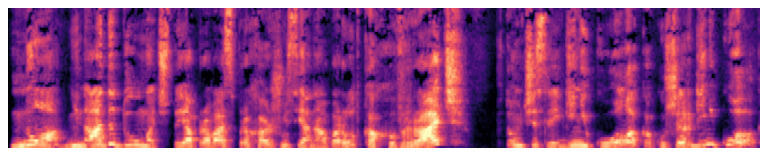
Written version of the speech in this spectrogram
Но не надо думать, что я про вас прохожусь, я наоборот, как врач, в том числе гинеколог, акушер-гинеколог.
